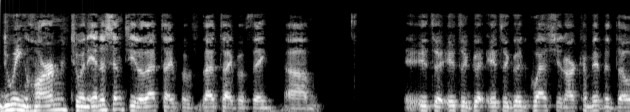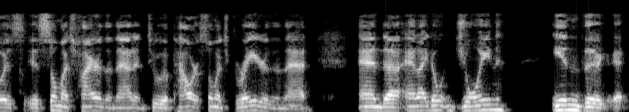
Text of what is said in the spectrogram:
doing harm to an innocent, you know, that type of, that type of thing. Um, it's a, it's a good, it's a good question. Our commitment though is, is so much higher than that and to a power so much greater than that. And, uh, and I don't join in the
